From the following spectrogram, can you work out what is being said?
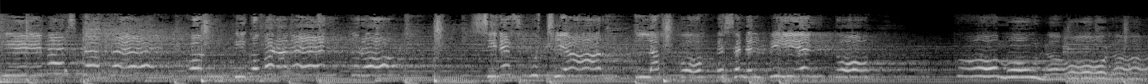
Y me escapé contigo para adentro sin escuchar las voces en el viento como una ola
